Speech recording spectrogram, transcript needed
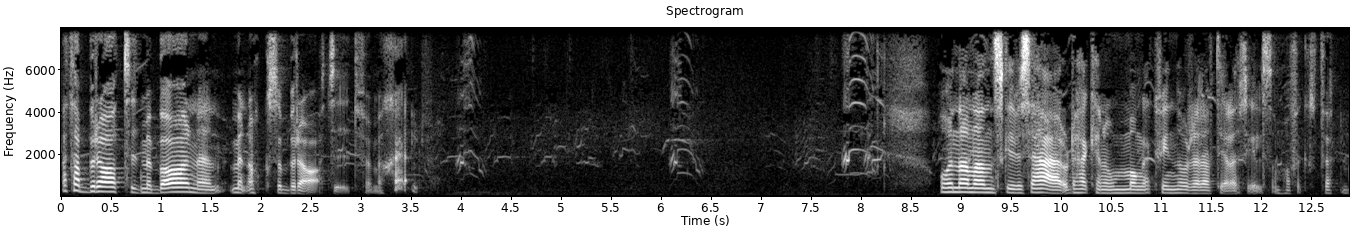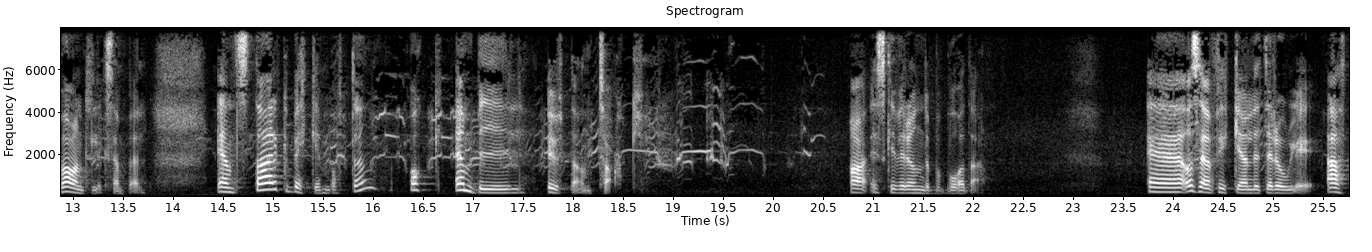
Att ha bra tid med barnen men också bra tid för mig själv. Och en annan skriver så här, och det här kan nog många kvinnor relatera till som har fött barn till exempel. En stark bäckenbotten och en bil utan tak. Ja, jag skriver under på båda. Eh, och sen fick jag en lite rolig. Att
